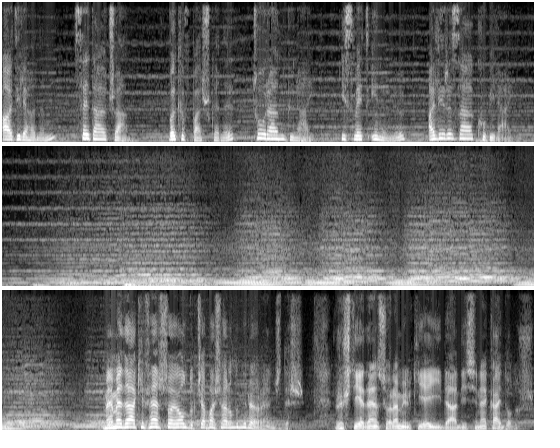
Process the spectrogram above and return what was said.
Adile Hanım Seda Can Vakıf Başkanı Turan Günay İsmet İnönü Ali Rıza Kubilay Mehmet Akif Ersoy oldukça başarılı bir öğrencidir. Rüştiye'den sonra mülkiye idadisine kaydolur.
